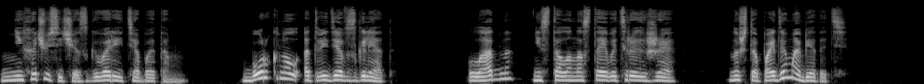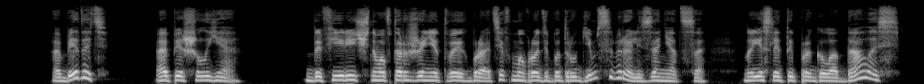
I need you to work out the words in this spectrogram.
Не хочу сейчас говорить об этом. Буркнул, отведя взгляд. Ладно, не стала настаивать рыжая. Ну что, пойдем обедать? Обедать? Опешил я. До фееричного вторжения твоих братьев мы вроде бы другим собирались заняться, но если ты проголодалась...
